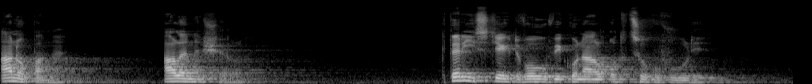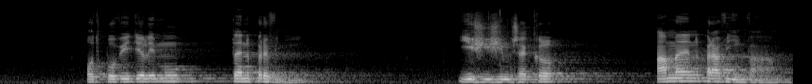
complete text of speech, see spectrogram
ano, pane, ale nešel. Který z těch dvou vykonal otcovu vůli? Odpověděli mu ten první. Ježíš jim řekl, Amen pravím vám.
